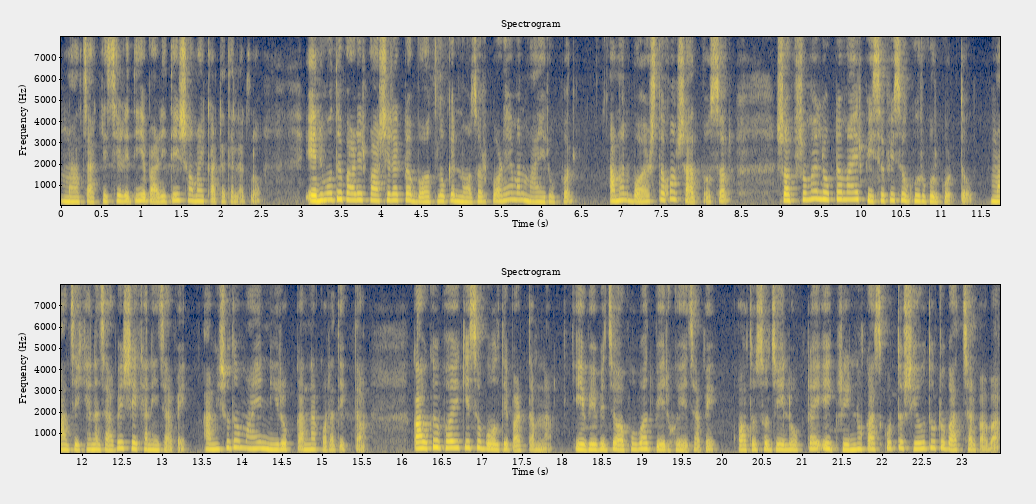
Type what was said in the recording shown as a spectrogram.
মা চাকরি ছেড়ে দিয়ে বাড়িতেই সময় কাটাতে লাগল। এর মধ্যে বাড়ির পাশের একটা বদলোকের নজর পড়ে আমার মায়ের উপর। আমার বয়স তখন সাত বছর। সবসময় লোকটা মায়ের পিছু পিছু ঘুরঘুর করতো। মা যেখানে যাবে সেখানেই যাবে। আমি শুধু মায়ের নীরব কান্না করা দেখতাম। কাউকে ভয়ে কিছু বলতে পারতাম না। এ ভেবে যে অপবাদ বের হয়ে যাবে। অথচ যে লোকটা এই ঘৃণ্য কাজ করতো সেও দুটো বাচ্চার বাবা।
